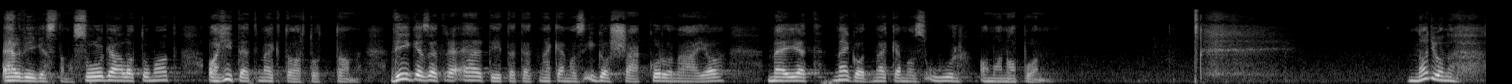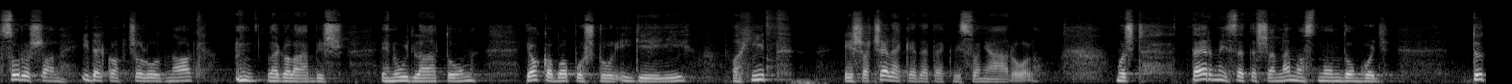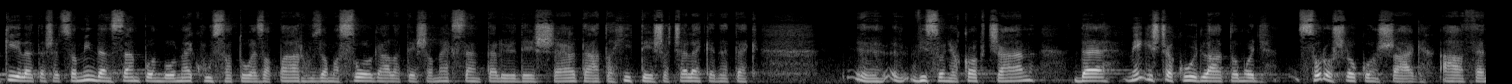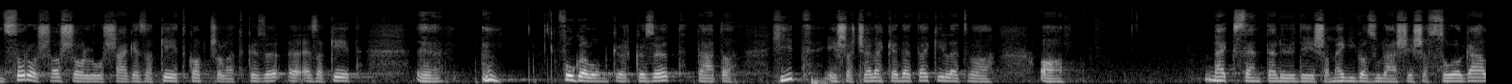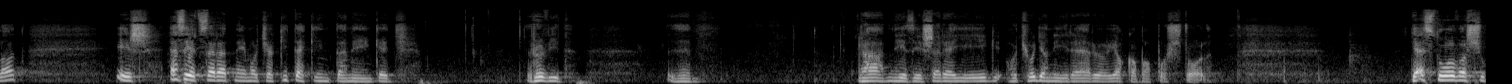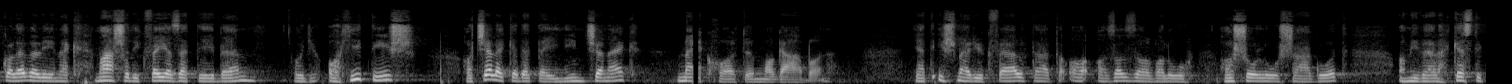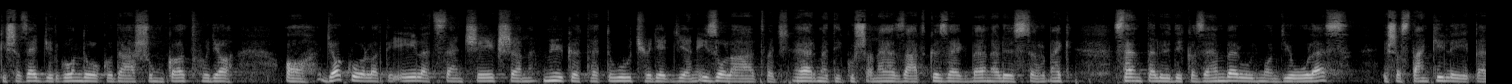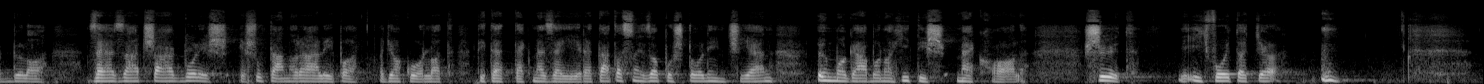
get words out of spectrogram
elvégeztem a szolgálatomat, a hitet megtartottam. Végezetre eltétetett nekem az igazság koronája, melyet megad nekem az Úr a manapon. Nagyon szorosan ide kapcsolódnak, legalábbis én úgy látom, Jakab apostol igéi a hit és a cselekedetek viszonyáról. Most természetesen nem azt mondom, hogy tökéletes, hogy szóval minden szempontból meghúzható ez a párhuzam a szolgálat és a megszentelődéssel, tehát a hit és a cselekedetek viszonya kapcsán, de mégiscsak úgy látom, hogy szoros rokonság áll fenn, szoros hasonlóság ez a két kapcsolat között, ez a két fogalomkör között, tehát a hit és a cselekedetek, illetve a, a megszentelődés, a megigazulás és a szolgálat. És ezért szeretném, hogyha kitekintenénk egy rövid ránézés erejéig, hogy hogyan ír erről Jakab apostol. Ugye ezt olvassuk a levelének második fejezetében, hogy a hit is, ha cselekedetei nincsenek, meghalt önmagában. Hát ismerjük fel, tehát az azzal való hasonlóságot, amivel kezdtük is az együtt gondolkodásunkat, hogy a, a gyakorlati életszentség sem működhet úgy, hogy egy ilyen izolált vagy hermetikusan elzárt közegben először megszentelődik az ember, úgymond jó lesz, és aztán kilép ebből az elzártságból, és, és utána rálép a, a gyakorlat tettek mezejére. Tehát azt mondja, az apostol nincs ilyen, önmagában a hit is meghal. Sőt, így folytatja,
